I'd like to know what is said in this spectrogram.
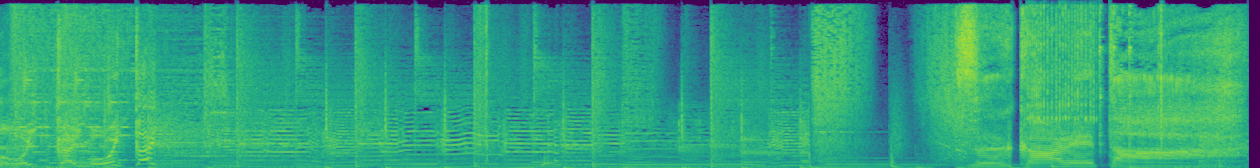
もう一回もう一回。疲れた。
